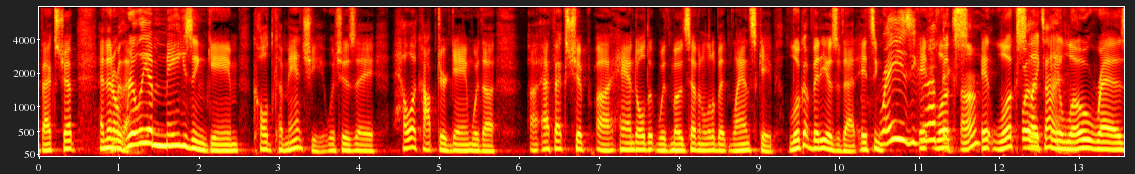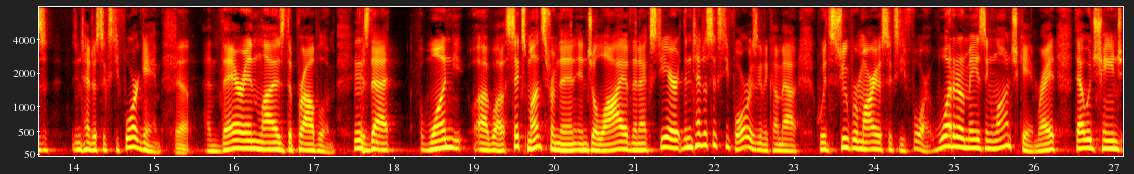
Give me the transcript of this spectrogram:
FX chip, and then a really amazing game called Comanche, which is a helicopter game with a uh, FX chip uh, handled with Mode Seven a little bit landscape. Look up videos of that. It's inc- Crazy It graphics, looks huh? it looks For like a low res Nintendo 64 game. Yeah. And therein lies the problem is that one, uh, well, six months from then, in July of the next year, the Nintendo 64 was going to come out with Super Mario 64. What an amazing launch game, right? That would change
